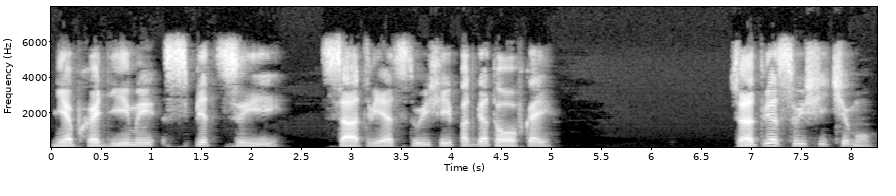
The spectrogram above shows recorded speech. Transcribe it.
необходимы спецы с соответствующей подготовкой. Соответствующий чему?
